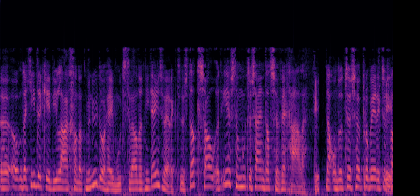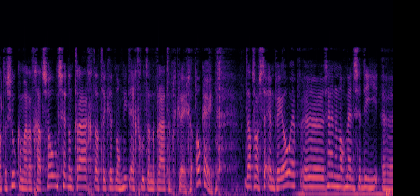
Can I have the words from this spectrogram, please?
Uh, omdat je iedere keer die laag van dat menu doorheen moet, terwijl dat niet eens werkt. Dus dat zou het eerste moeten zijn dat ze weghalen. Nou, ondertussen probeer ik dus wat te zoeken, maar dat gaat zo ontzettend traag dat ik het nog niet echt goed aan de praat heb gekregen. Oké, dat was de NPO-app. Uh, zijn er nog mensen die uh,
